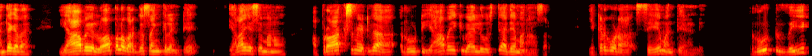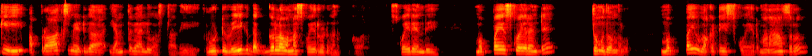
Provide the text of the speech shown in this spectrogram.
అంతే కదా? యాభై లోపల వర్గ సంఖ్యలు అంటే ఎలా చేసే మనం? అప్రాక్సిమేట్గా రూట్ యాభైకి వాల్యూ వస్తే అదే మన ఆన్సర్. ఇక్కడ కూడా సేమ్ అంతేనండి. రూట్ వెయ్యికి అప్రాక్సిమేట్గా ఎంత వాల్యూ వస్తుంది? రూట్ వెయ్యికి దగ్గరలో ఉన్న స్క్వేర్ రూట్ కనుక్కోవాలి. స్క్వేర్ ఏంది? ముప్పై స్క్వేర్ అంటే తొమ్మిది వందలు. ముప్పై ఒకటి స్క్వేర్. మన ఆన్సరు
